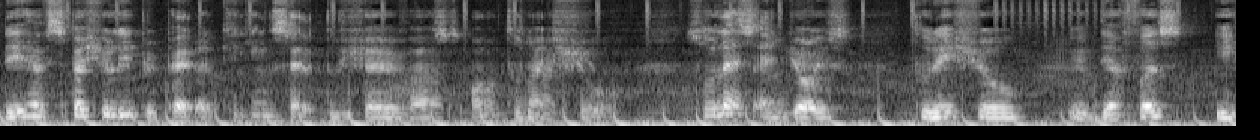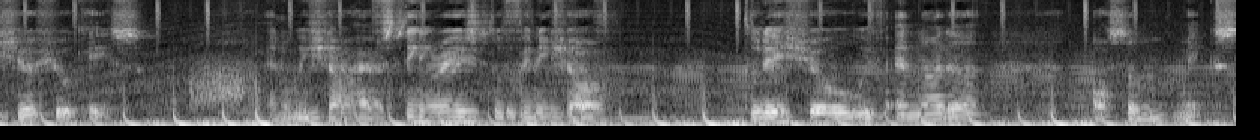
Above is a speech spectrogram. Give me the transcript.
They have specially prepared a kicking set to share with us on tonight's show. So let's enjoy today's show with their first Asia showcase. And we shall have Stingrays to finish off today's show with another awesome mix.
